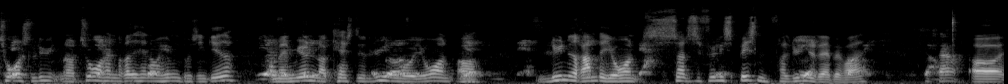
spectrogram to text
Thors lyn, når Thor han red hen over himlen på sin geder, og med Mjølner kastede lyn mod jorden, og lynet ramte jorden, så er det selvfølgelig spidsen fra lynet, der er bevaret. Og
